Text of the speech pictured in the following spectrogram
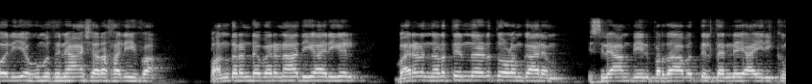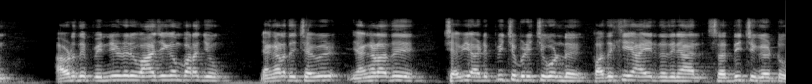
വലിയഹു മുസ്നാഅശറ ഖലീഫ. പന്ത്രണ്ട് ഭരണാധികാരികൾ ഭരണം നടത്തുന്നിടത്തോളം കാലം ഇസ്ലാം ദീൻ പ്രതാപത്തിൽ തന്നെയായിരിക്കും. അവിടുത്തെ പിന്നീടൊരു വാചകം പറഞ്ഞു ഞങ്ങളത് ചെവി ഞങ്ങളത് ചെവി അടുപ്പിച്ചു പിടിച്ചുകൊണ്ട് പതുക്കിയായിരുന്നതിനാൽ ശ്രദ്ധിച്ചു കേട്ടു.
